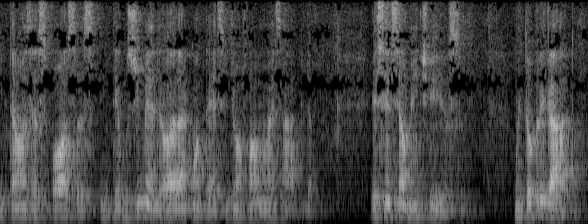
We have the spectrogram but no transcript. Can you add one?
Então as respostas em termos de melhora acontecem de uma forma mais rápida. Essencialmente isso. Muito obrigado.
